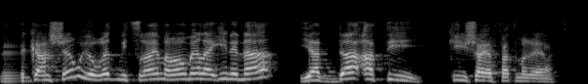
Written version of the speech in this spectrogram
וכאשר הוא יורד מצרימה, מה אומר לה? הנה נא, ידעתי כי אישה יפת מראה את.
